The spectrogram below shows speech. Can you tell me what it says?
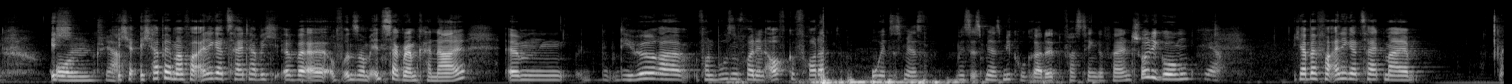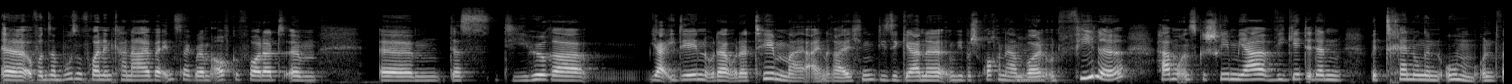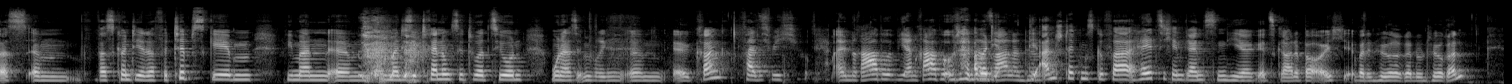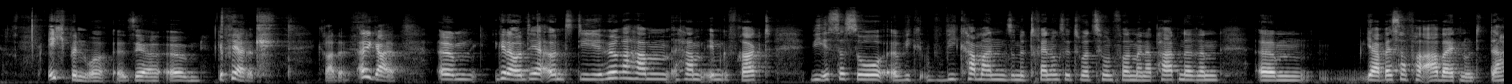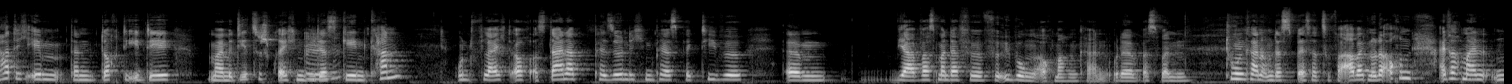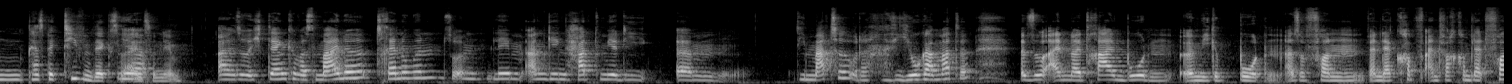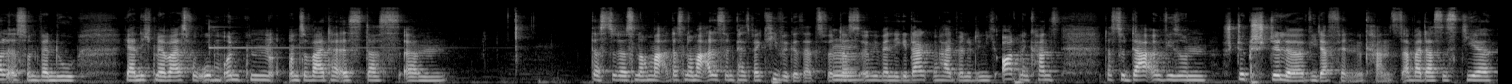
und ja. Ich, ich habe ja mal vor einiger Zeit habe ich äh, auf unserem Instagram-Kanal ähm, die Hörer von Busenfreundin aufgefordert. Oh, jetzt ist mir das, jetzt ist mir das Mikro gerade fast hingefallen. Entschuldigung. ja. Ich habe ja vor einiger Zeit mal äh, auf unserem Busenfreundin-Kanal bei Instagram aufgefordert, ähm, ähm, dass die Hörer ja Ideen oder, oder Themen mal einreichen, die sie gerne irgendwie besprochen haben wollen. Und viele haben uns geschrieben, ja, wie geht ihr denn mit Trennungen um? Und was, ähm, was könnt ihr da für Tipps geben, wie man, ähm, wie man diese Trennungssituation, Mona ist im Übrigen ähm, äh, krank, Falls ich mich ein Rabe, wie ein Rabe oder ein aber die Ansteckungsgefahr hält sich in Grenzen hier jetzt gerade bei euch, bei den Hörerinnen und Hörern. Ich bin nur äh, sehr ähm, gefährdet gerade. Egal. Ähm, genau, und, der, und die Hörer haben, haben eben gefragt, wie ist das so, äh, wie, wie kann man so eine Trennungssituation von meiner Partnerin ähm, ja besser verarbeiten? Und da hatte ich eben dann doch die Idee, mal mit dir zu sprechen, wie das gehen kann und vielleicht auch aus deiner persönlichen Perspektive ähm, ja, was man dafür für Übungen auch machen kann oder was man tun kann, um das besser zu verarbeiten oder auch ein, einfach mal einen Perspektivenwechsel Ja. einzunehmen. Also ich denke, was meine Trennungen so im Leben anging, hat mir die, ähm, die Matte oder die Yogamatte so einen neutralen Boden irgendwie geboten. Also von, wenn der Kopf einfach komplett voll ist und wenn du ja nicht mehr weißt, wo oben, unten und so weiter ist, dass, ähm, dass du das nochmal, dass nochmal alles in Perspektive gesetzt wird. Dass irgendwie, wenn die Gedanken halt, wenn du die nicht ordnen kannst, dass du da irgendwie so ein Stück Stille wiederfinden kannst. Aber dass es dir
